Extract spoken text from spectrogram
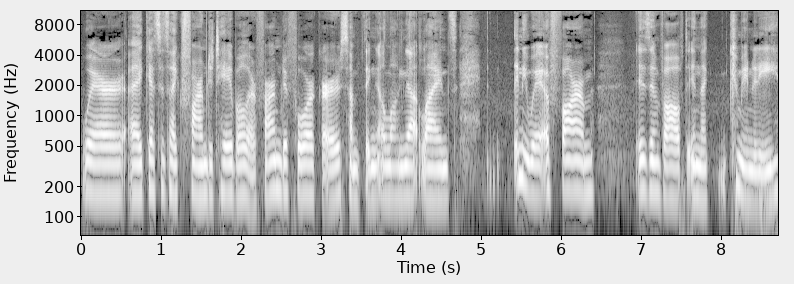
where I guess it's like farm to table or farm to fork or something along that lines. Anyway, a farm is involved in the community,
